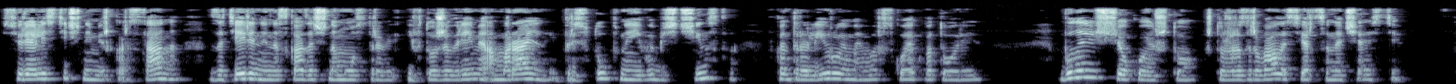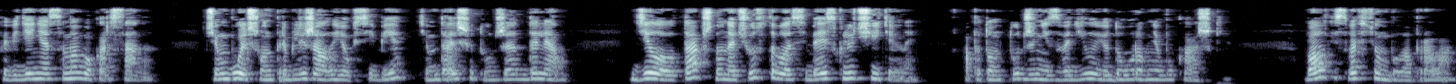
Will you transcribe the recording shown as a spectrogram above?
сюрреалистичный мир Корсана, затерянный на сказочном острове и в то же время аморальный, преступный его бесчинство в контролируемой морской акватории. Было еще кое-что, что же разрывало сердце на части поведение самого Корсана. Чем больше он приближал ее к себе, тем дальше тут же отдалял. Делал так, что она чувствовала себя исключительной, а потом тут же не изводил ее до уровня букашки. Балкис во всем была права.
